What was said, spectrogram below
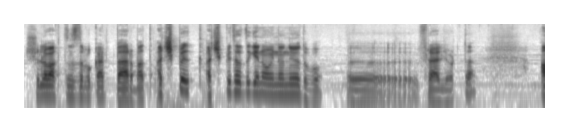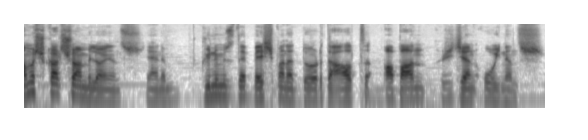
Şöyle baktığınızda bu kart berbat. Açık bir açık bir tadı gene oynanıyordu bu e, Freljord'da. Ama şu kart şu an bile oynanır. Yani günümüzde 5 mana 4'e 6 Aban Regen oynanır.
